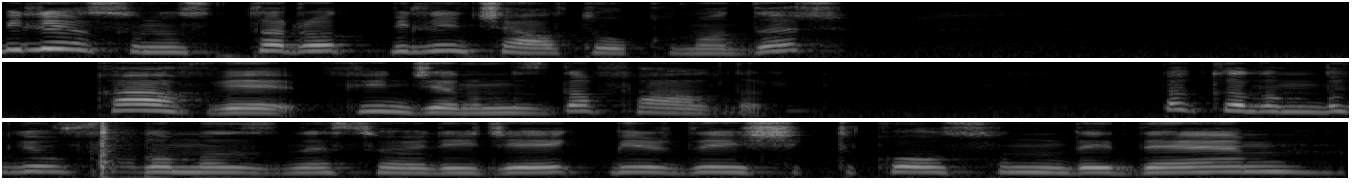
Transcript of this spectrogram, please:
Biliyorsunuz tarot bilinçaltı okumadır. Kahve fincanımız da faldır. Bakalım bugün falımız ne söyleyecek? Bir değişiklik olsun dedim.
